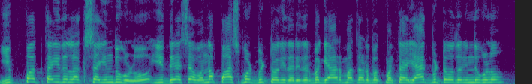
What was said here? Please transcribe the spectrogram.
ಇಪ್ಪತ್ತೈದು ಲಕ್ಷ ಹಿಂದೂಗಳು ಈ ದೇಶವನ್ನು ಪಾಸ್ಪೋರ್ಟ್ ಬಿಟ್ಟು ಹೋಗಿದ್ದಾರೆ. ಇದ್ರ ಬಗ್ಗೆ ಯಾರು ಮಾತಾಡ್ಬೇಕು ಮತ್ತೆ? ಯಾಕೆ ಬಿಟ್ಟು ಹೋದ್ರು ಹಿಂದೂಗಳು?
